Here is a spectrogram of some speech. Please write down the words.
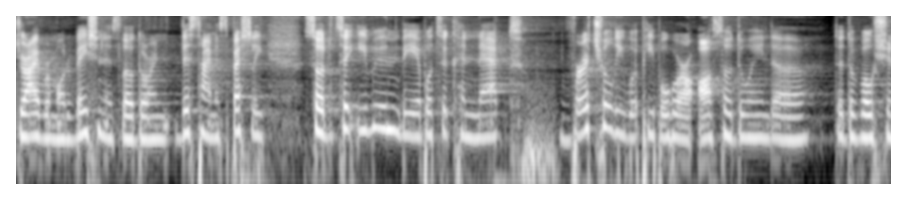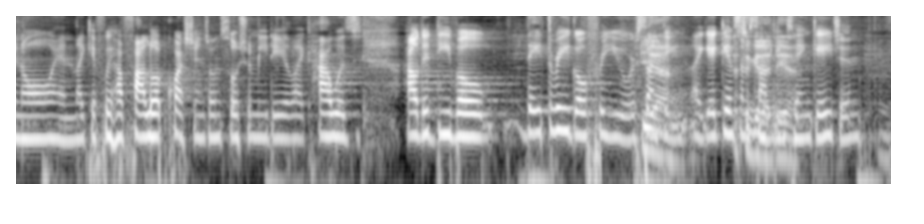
drive or motivation is low during this time, especially. So to even be able to connect virtually with people who are also doing the the devotional and like if we have follow up questions on social media, like how was how did Devo day three go for you or Yeah. something like it gives That's them something idea. to engage in. Mm.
